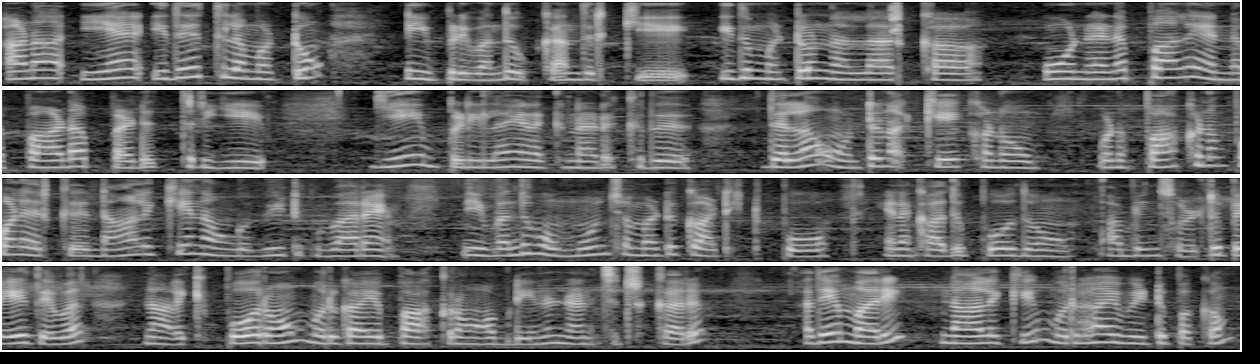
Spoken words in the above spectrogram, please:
ஆனால் என் இதயத்தில் மட்டும் நீ இப்படி வந்து உட்காந்துருக்கியே இது மட்டும் நல்லா இருக்கா உன் நினப்பால் என்னை பாடாக படுத்துறியே. ஏன் இப்படிலாம் எனக்கு நடக்குது? இதெல்லாம் உன்கிட்ட நான் கேட்கணும். உன்னை பார்க்கணும் போல இருக்குது நாளைக்கே நான் உங்கள் வீட்டுக்கு வரேன். நீ வந்து உன் மூஞ்சை மட்டும் காட்டிட்டு போ. எனக்கு அது போதும் அப்படின்னு சொல்லிட்டு பேதேவர் நாளைக்கு போகிறோம் முருகாயை பார்க்குறோம் அப்படின்னு நினச்சிட்ருக்காரு. அதே மாதிரி நாளைக்கு முருகாய் வீட்டு பக்கம்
